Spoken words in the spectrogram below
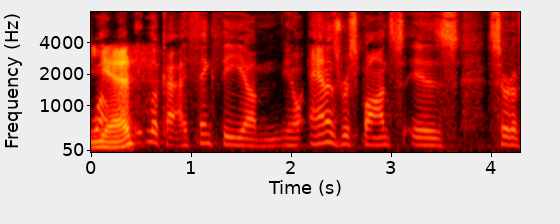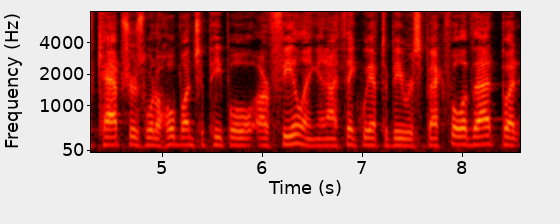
Well, yes. Look, I think the um, you know Ana's response is sort of captures what a whole bunch of people are feeling, and I think we have to be respectful of that. But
